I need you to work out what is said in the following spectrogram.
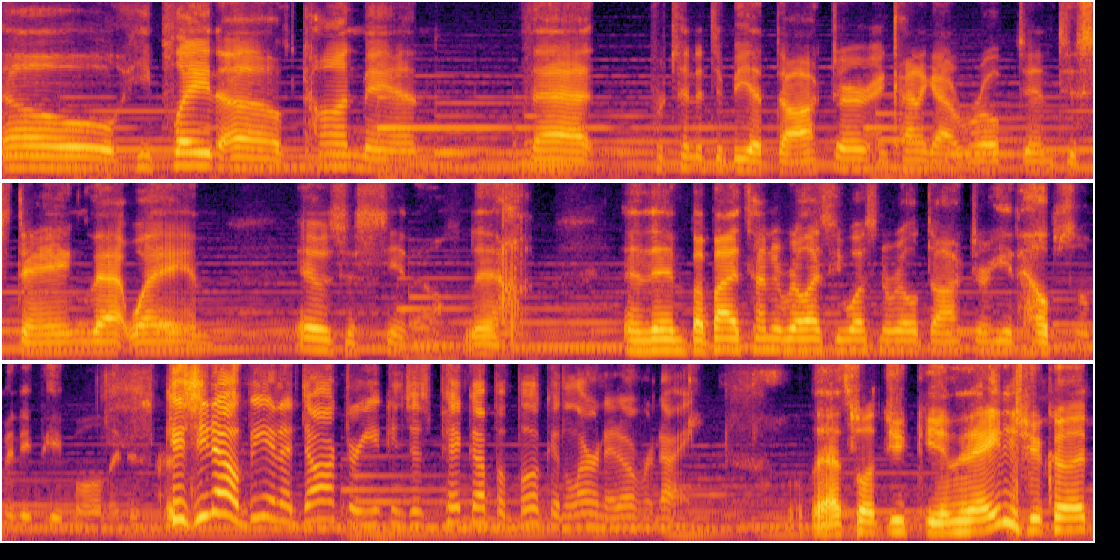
Oh, he played a con man that pretended to be a doctor and kind of got roped into staying that way and it was just, you know, ugh. And then but by the time they realized he wasn't a real doctor, he had helped so many people they just Because you know, being a doctor, you can just pick up a book and learn it overnight. that's what you in the 80s you could.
